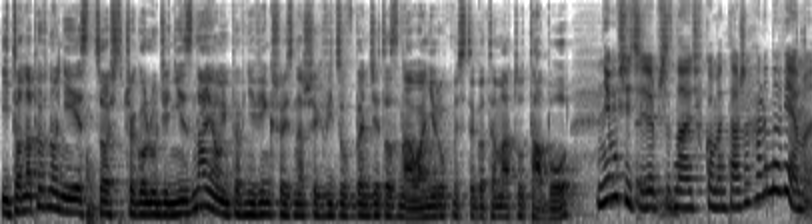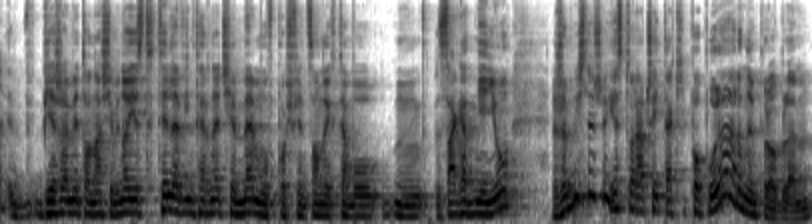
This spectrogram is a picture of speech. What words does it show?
I to na pewno nie jest coś, czego ludzie nie znają i pewnie większość z naszych widzów będzie to znała. Nie róbmy z tego tematu tabu. Nie musicie się przyznać w komentarzach, ale my wiemy. Bierzemy to na siebie. No jest tyle w internecie memów poświęconych temu mm, zagadnieniu, że myślę, że jest to raczej taki popularny problem.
